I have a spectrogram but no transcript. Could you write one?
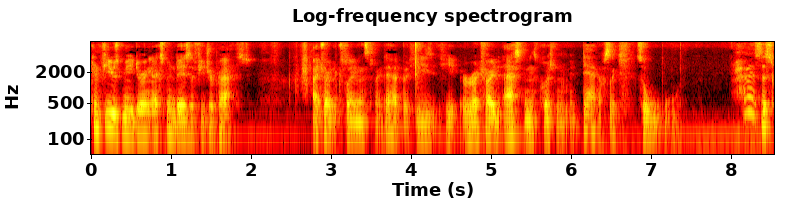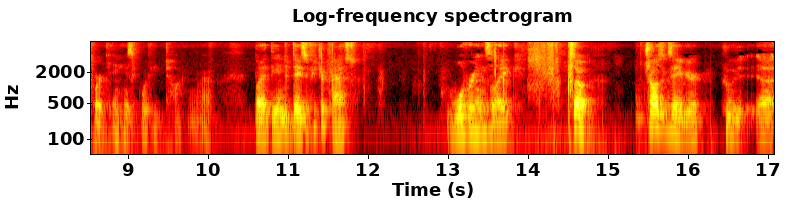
confused me during X Men Days of Future Past. I tried explaining this to my dad, but he, he or I tried asking this question to my dad. I was like, so how does this work? And he's like, what are you talking about? But at the end of Days of Future Past, Wolverine's like, so Charles Xavier, who, uh,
